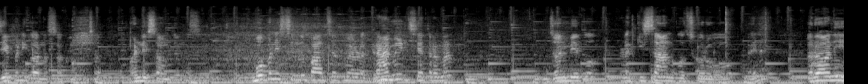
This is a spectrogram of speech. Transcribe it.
जे पनि गर्न सक्नुहुन्छ भन्ने सम्झनुहोस् म पनि सिन्धुपाल्चोकमा एउटा ग्रामीण क्षेत्रमा जन्मिएको एउटा किसानको छोरो हो होइन? र अनि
